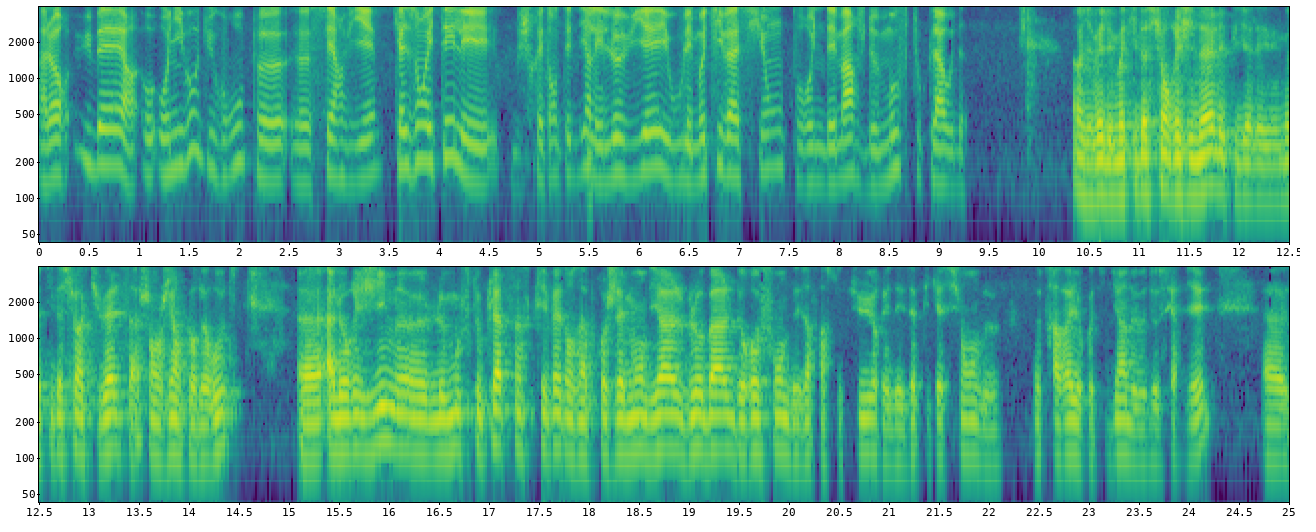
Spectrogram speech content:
Alors Hubert, au, niveau du groupe euh, euh, Servier, quels ont été les, je serais tenté de dire, les leviers ou les motivations pour une démarche de Move to Cloud? Il y avait les motivations originelles et puis il y a les motivations actuelles, ça a changé en cours de route. Euh, à l'origine, le Move to Cloud s'inscrivait dans un projet mondial, global de refonte des infrastructures et des applications de, travail au quotidien de, de Servier. Euh,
